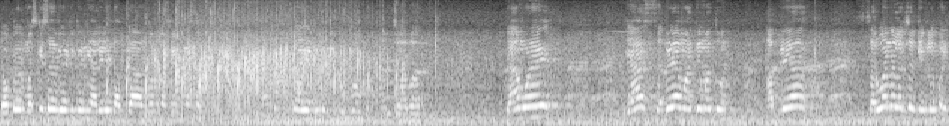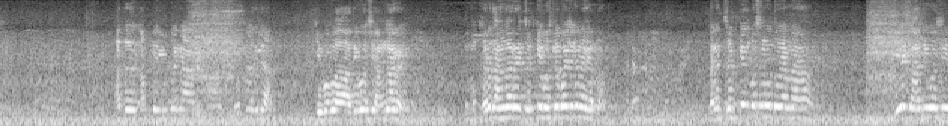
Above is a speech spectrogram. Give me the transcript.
डॉक्टर मस्के साहेब या ठिकाणी आलेले आहेत आपल्या आंदोलनाला भेटण्यासाठी या ठिकाणी खूप खूप आमचे आभार. त्यामुळे या सगळ्या माध्यमातून आपल्या सर्वांना लक्षात घेतलं पाहिजे. आता आपल्या युवकांनी घोषणा दिल्या की बाबा आदिवासी अंगार आहे तर मग खरंच अंगार आहे चटके बसले पाहिजे का नाही यांना? त्यांना चटकेच बसणं होतो यांना एक आदिवासी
